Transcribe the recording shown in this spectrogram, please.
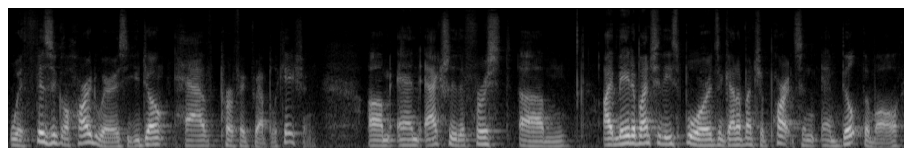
with physical hardware is that you don't have perfect replication. Um, and actually, the first, um, I made a bunch of these boards and got a bunch of parts and, and built them all,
